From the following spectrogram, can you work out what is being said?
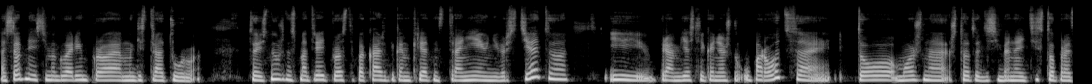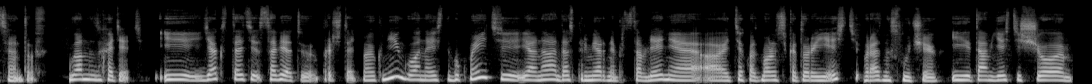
особенно если мы говорим про магистратуру. То есть нужно смотреть просто по каждой конкретной стране и университету, и прям если, конечно, упороться, то можно что-то для себя найти сто процентов. Главное захотеть. И я, кстати, советую прочитать мою книгу. Она есть на букмейте, и она даст примерное представление о тех возможностях, которые есть в разных случаях. И там есть еще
